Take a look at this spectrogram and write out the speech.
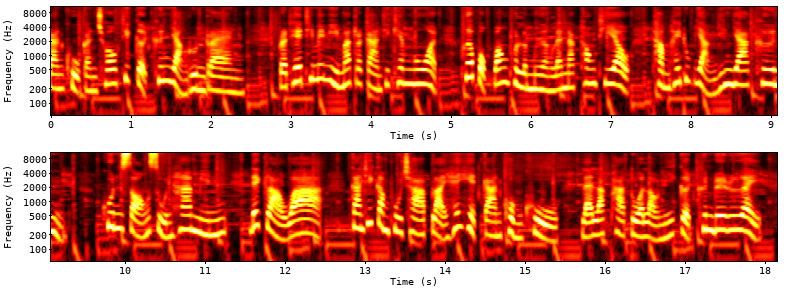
การขู่กันโชคที่เกิดขึ้นอย่างรุนแรง ประเทศที่ไม่มีมาตรการที่เข้มงวด เพื่อปกป้องพลเมืองและนักท่องเที่ยวทำให้ทุกอย่างยิ่งยากขึ้น คุณ 205 มิ้นท์ได้กล่าวว่า การที่กัมพูชาปล่อยให้เหตุการณ์ข่มขู่ และลักพาตัวเหล่านี้เกิดขึ้นเรื่อยๆ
